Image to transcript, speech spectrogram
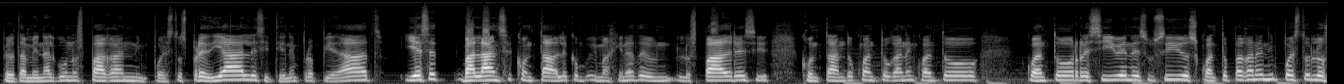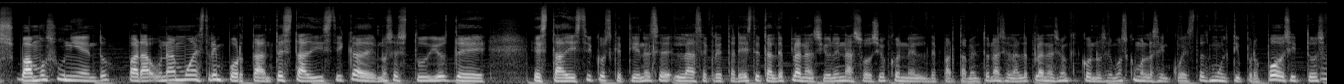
pero también algunos pagan impuestos prediales y tienen propiedad. Y ese balance contable, como imagínate los padres y contando cuánto ganan, cuánto cuánto reciben de subsidios, cuánto pagan en impuestos, los vamos uniendo para una muestra importante estadística de unos estudios de estadísticos que tiene la Secretaría Estatal de Planeación en asocio con el Departamento Nacional de Planeación que conocemos como las encuestas multipropósitos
